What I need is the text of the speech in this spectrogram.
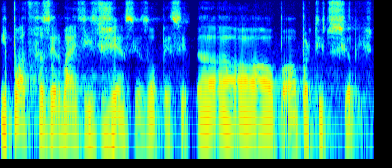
e pode fazer mais exigências ao, PC, ao, ao, Partido Socialista.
